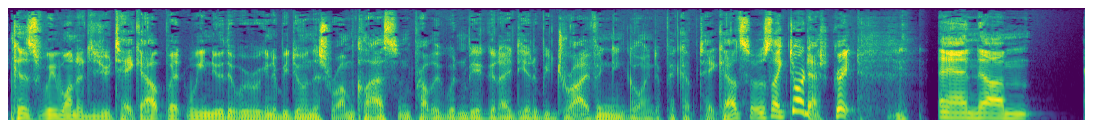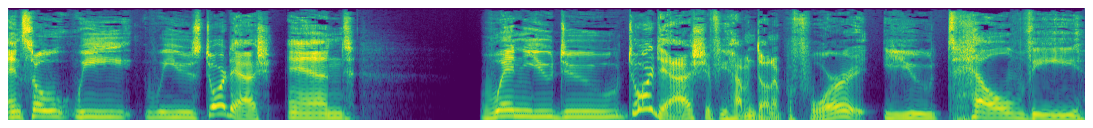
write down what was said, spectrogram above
because we wanted to do takeout, but we knew that we were going to be doing this rum class and probably wouldn't be a good idea to be driving and going to pick up takeout. So it was like DoorDash, great. and um, and so we we used DoorDash and when you do DoorDash, if you haven't done it before, you tell the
